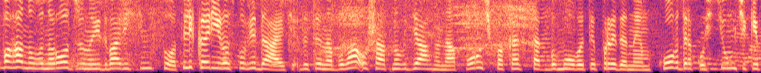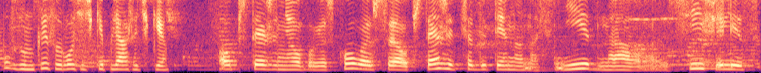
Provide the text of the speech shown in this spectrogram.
Вага новонародженої 2800. Лікарі розповідають, дитина була ошатно вдягнена. Поруч пакет, з, так би мовити, приданим. Ковдра, костюмчики, повзунки, сорочечки, пляшечки. Обстеження обов'язкове, все обстежиться дитина на СНІД, на сіфіліс.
